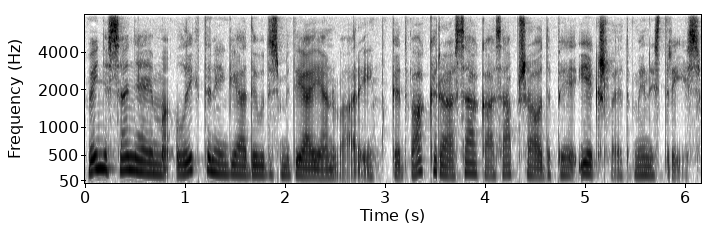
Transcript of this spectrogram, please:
viņa saņēma liktenīgajā 20. janvārī, kad vakarā sākās apšaude pie iekšlietu ministrijas.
